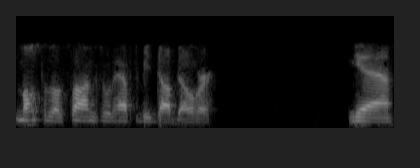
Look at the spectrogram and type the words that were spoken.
most of those songs would have to be dubbed over. Yeah.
